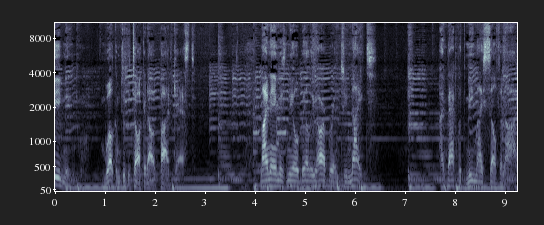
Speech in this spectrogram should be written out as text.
evening. Welcome to the Talk It Out podcast. My name is Neal Bailey Harper, and tonight I'm back with Me, Myself, and I,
